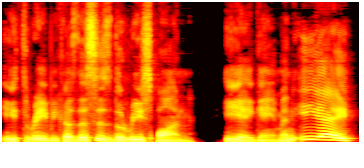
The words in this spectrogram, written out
E3 because this is the Respawn EA game. And EA,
